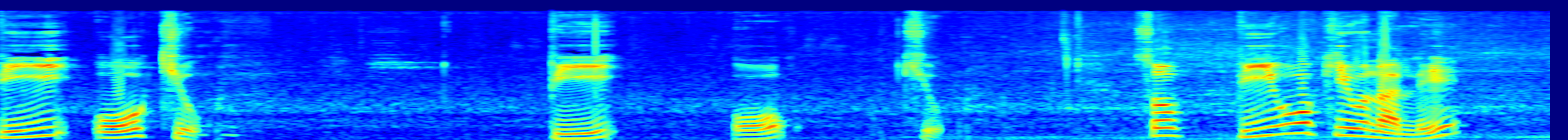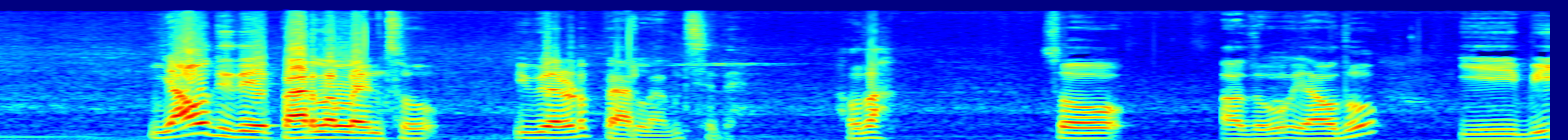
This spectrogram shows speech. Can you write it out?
P O Q P O Q so P O ಕ್ಯೂನಲ್ಲಿ ಯಾವುದಿದೆ ಪ್ಯಾರಲಲ್ ಲೈನ್ಸು ಇವೆರಡು ಪ್ಯಾರಲೈನ್ಸ್ ಲೈನ್ಸ್ ಇದೆ. ಹೌದಾ? ಸೊ ಅದು ಯಾವುದು? A B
